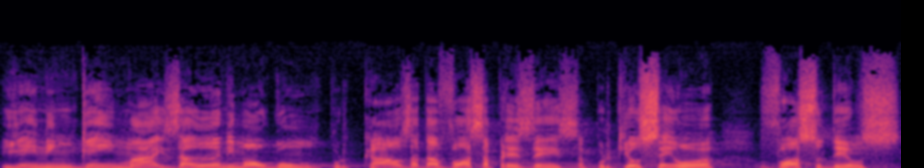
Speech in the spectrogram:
e em ninguém mais há ânimo algum por causa da vossa presença, porque o Senhor, vosso Deus,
